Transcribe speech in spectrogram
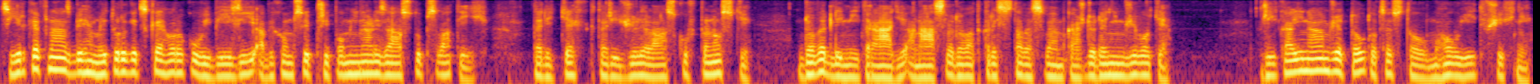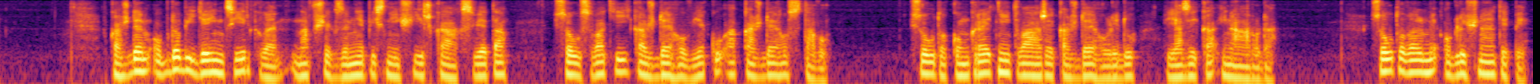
Církev nás během liturgického roku vybízí, abychom si připomínali zástup svatých, tedy těch, kteří žili lásku v plnosti, dovedli mít rádi a následovat Krista ve svém každodenním životě. Říkají nám, že touto cestou mohou jít všichni. V každém období dějin církve na všech zeměpisných šířkách světa jsou svatí každého věku a každého stavu. Jsou to konkrétní tváře každého lidu, jazyka i národa. Jsou to velmi odlišné typy.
